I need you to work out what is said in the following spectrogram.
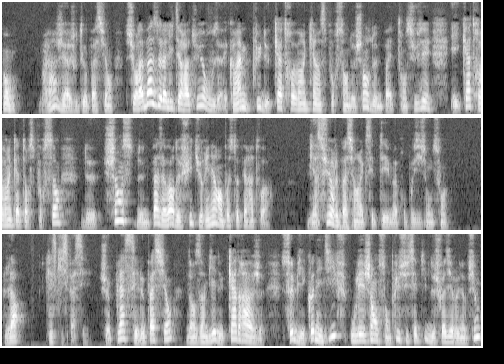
Bon, voilà, j'ai ajouté au patient, sur la base de la littérature, vous avez quand même plus de 95% de chances de ne pas être transfusé et 94% de chances de ne pas avoir de fuite urinaire en post-opératoire. Bien sûr, le patient a accepté ma proposition de soins. Là, qu'est-ce qui se passait? Je plaçais le patient dans un biais de cadrage, ce biais cognitif où les gens sont plus susceptibles de choisir une option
